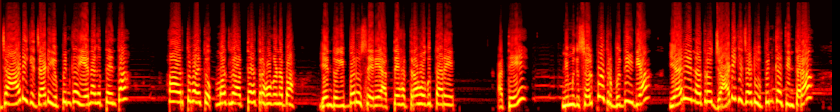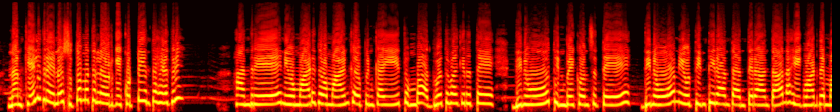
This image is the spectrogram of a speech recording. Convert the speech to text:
ಜಾಡಿಗೆ ಜಾಡಿ ಉಪ್ಪಿನಕಾಯಿ ಏನಾಗುತ್ತೆ ಅಂತ? ಆ, ಅರ್ಥವಾಯ್ತು. ಮೊದ್ಲು ಅತ್ತೆ ಹತ್ರ ಹೋಗೋಣ ಬಾ ಎಂದು ಇಬ್ಬರು ಸೇರಿ ಅತ್ತೆ ಹತ್ರ ಹೋಗುತ್ತಾರೆ. ಅತ್ತೆ, ನಿಮಗೆ ಸ್ವಲ್ಪ ಆದ್ರೂ ಬುದ್ಧಿ ಇದೆಯಾ? ಯಾರೇನಾದ್ರೂ ಜಾಡಿಗೆ ಜಾಡಿ ಉಪ್ಪಿನಕಾಯಿ ತಿಂತಾರಾ? ನಾನ್ ಕೇಳಿದ್ರೆ ಏನೋ ಸುತ್ತಮುತ್ತಲಿನವ್ರಿಗೆ ಕೊಟ್ಟಿ ಅಂತ ಹೇಳಿದ್ರಿ. ಅಂದ್ರೆ ನೀವು ಮಾಡಿದ ಮಾವಿನಕಾಯಿ ಉಪ್ಪಿನಕಾಯಿ ತುಂಬಾ ಅದ್ಭುತವಾಗಿರುತ್ತೆ. ದಿನವೂ ತಿನ್ಬೇಕು ಅನ್ಸುತ್ತೆ. ದಿನವೂ ನೀವು ತಿಂತೀರಾ ಅಂತ ಅಂತೀರಾ ಅಂತ ನಾ ಹೀಗ್ ಮಾಡ್ದೆಮ್ಮ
